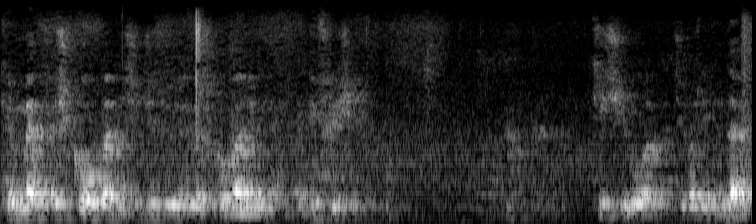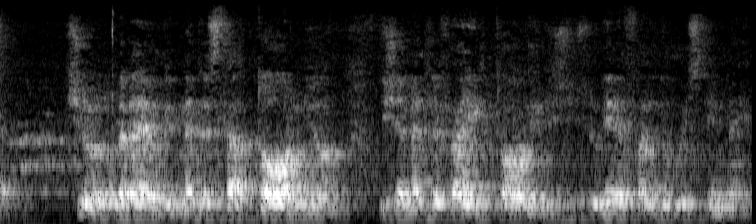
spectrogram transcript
che mentre scopa dice Gesù deve scopare in me, è difficile. Chi ci vuole? Ci vuole niente. Ci vuole un operaio che mentre sta a tornio, dice mentre fai il tornio, dice Gesù vieni a fare tu questo in me.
